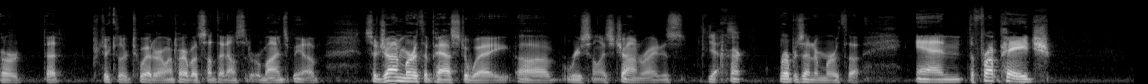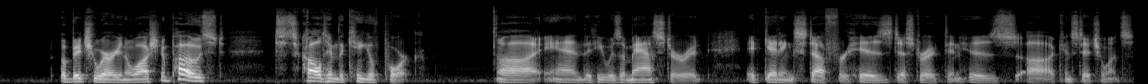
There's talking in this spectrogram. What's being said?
our that particular Twitter. I want to talk about something else that it reminds me of. So John Murtha passed away uh, recently. It's John, right? Is Yes. Representative Murtha, and the front page obituary in the Washington Post called him the king of pork, uh, and that he was a master at at getting stuff for his district and his uh, constituents.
